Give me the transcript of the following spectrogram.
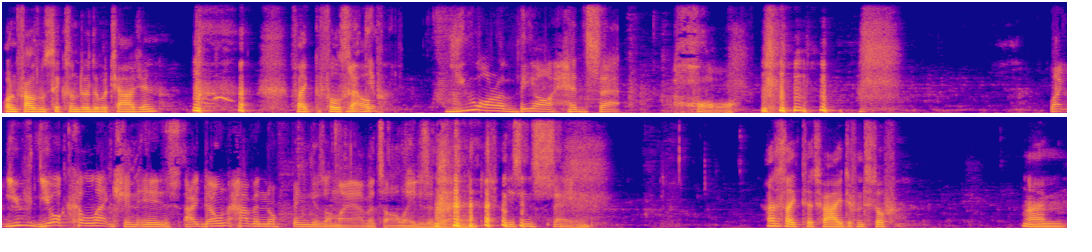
one thousand six hundred they were charging. it's like the full setup. You are a VR headset whore. like you, your collection is. I don't have enough fingers on my avatar, ladies and gentlemen. it's insane. I just like to try different stuff. Um,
